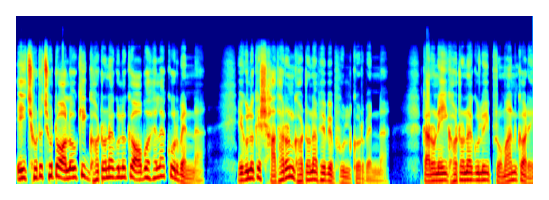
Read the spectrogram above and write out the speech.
এই ছোট ছোট অলৌকিক ঘটনাগুলোকে অবহেলা করবেন না। এগুলোকে সাধারণ ঘটনা ভেবে ভুল করবেন না। কারণ এই ঘটনাগুলোই প্রমাণ করে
